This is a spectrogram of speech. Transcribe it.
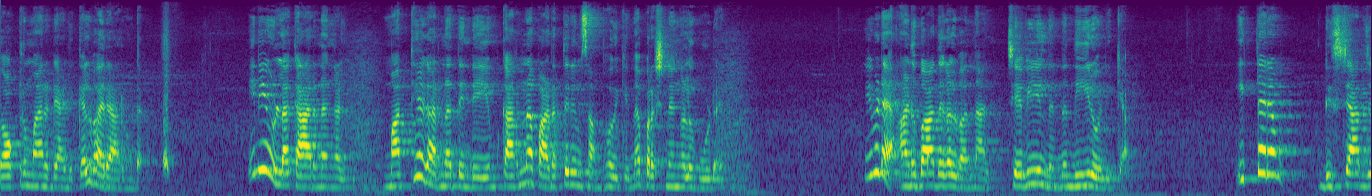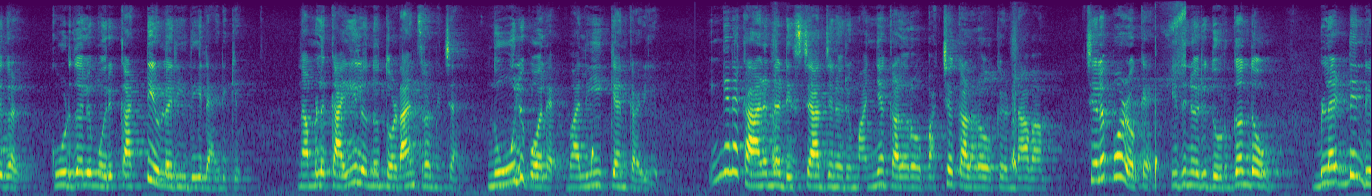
ഡോക്ടർമാരുടെ അടുക്കൽ വരാറുണ്ട്. ഇനിയുള്ള കാരണങ്ങൾ മധ്യകർണത്തിന്റെയും കർണപടത്തിനും സംഭവിക്കുന്ന പ്രശ്നങ്ങൾ കൂടെ. ഇവിടെ അണുബാധകൾ വന്നാൽ ചെവിയിൽ നിന്ന് നീരൊലിക്കാം. ഇത്തരം ഡിസ്ചാർജുകൾ കൂടുതലും ഒരു കട്ടിയുള്ള രീതിയിലായിരിക്കും. നമ്മൾ കയ്യിലൊന്ന് തൊടാൻ ശ്രമിച്ചാൽ നൂൽ പോലെ വലിയിക്കാൻ കഴിയും. ഇങ്ങനെ കാണുന്ന ഡിസ്ചാർജിന് ഒരു മഞ്ഞ കളറോ പച്ച കളറോ ഒക്കെ ഉണ്ടാവാം. ചിലപ്പോഴൊക്കെ ഇതിനൊരു ദുർഗന്ധവും ബ്ലഡിന്റെ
